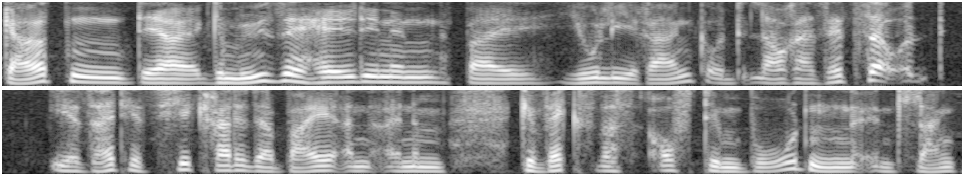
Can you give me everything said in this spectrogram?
Garten der Gemüseheldinnen bei Juli Rank und Laura Setzer. Und ihr seid jetzt hier gerade dabei, an einem Gewächs, was auf dem Boden entlang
